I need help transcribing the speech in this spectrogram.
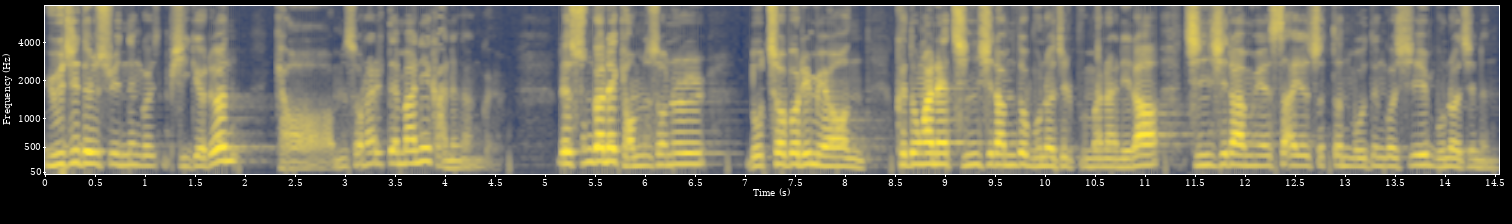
유지될 수 있는 것 비결은 겸손할 때만이 가능한 거예요. 근데 순간에 겸손을 놓쳐버리면 그동안의 진실함도 무너질 뿐만 아니라 진실함 위에 쌓여졌던 모든 것이 무너지는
